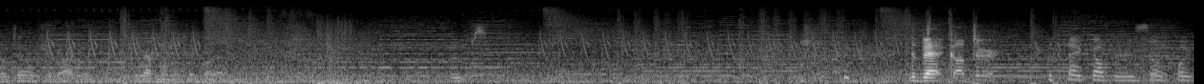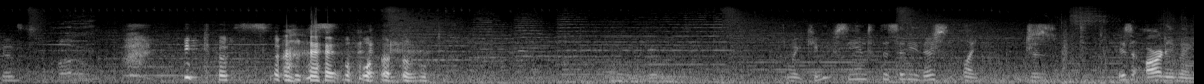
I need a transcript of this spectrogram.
Hotel, Chicago. You're wrapping on the big brother. Oops. the Batcopter. The helicopter is so fucking slow. He goes so slow. Can you see into the city? There's like just he's already been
